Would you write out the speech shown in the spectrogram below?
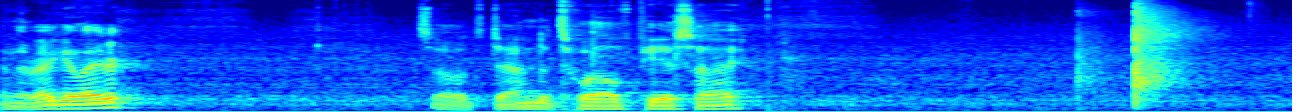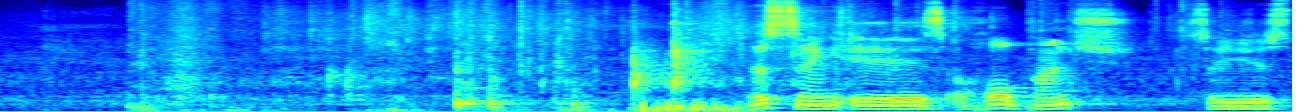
and the regulator. So it's down to 12 psi. This thing is a hole punch, so you just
